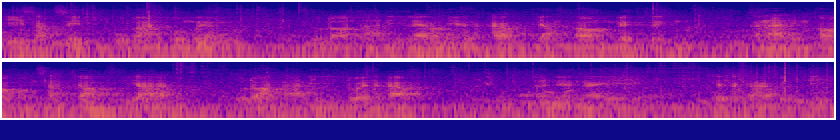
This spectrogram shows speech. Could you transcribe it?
ที่ศักดิ์สิทธิ์คู่บ้านคู่เมืองอุดรธานีแล้วเนี่ยนะครับ ยังต้องนึกถึง คณะเอ็นคอของศาลเจ้าปู่ย่าอุดรธานีด้วยนะครับและเนื่องในเทศกาลตรุษจีน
